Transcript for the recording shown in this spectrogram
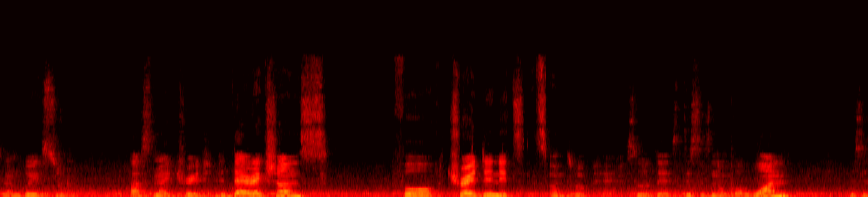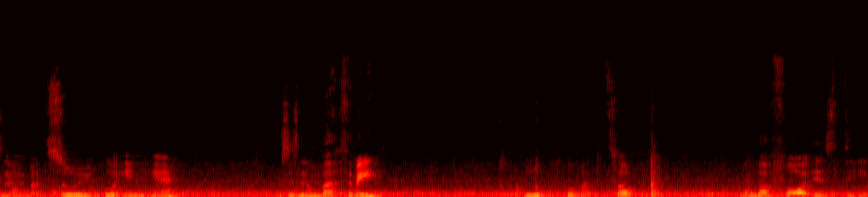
So i'm going to pass my thread. The directions for threading it is on top here. So there's this is number one. This is number two. You go in here this is number three. Look over the top. Number four is the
